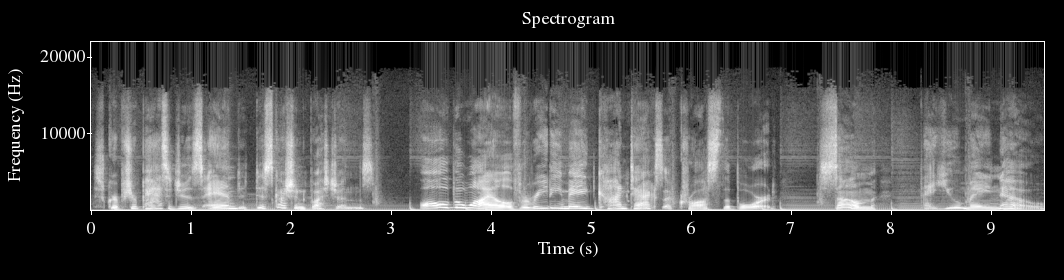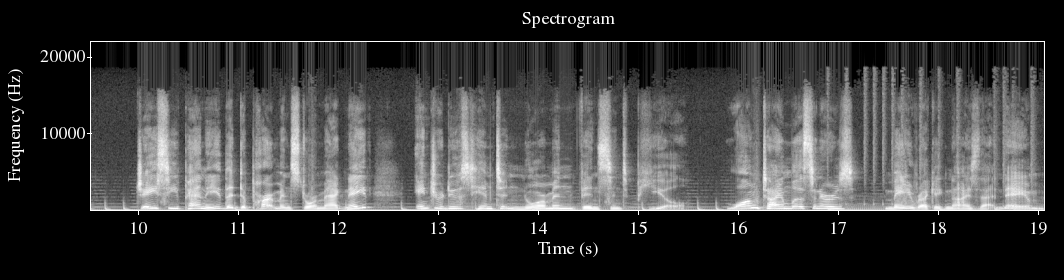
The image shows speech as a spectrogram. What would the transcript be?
scripture passages and discussion questions. All the while, Vereide made contacts across the board, some that you may know. J.C. Penney, the department store magnate, introduced him to Norman Vincent Peale. Longtime listeners may recognize that name.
